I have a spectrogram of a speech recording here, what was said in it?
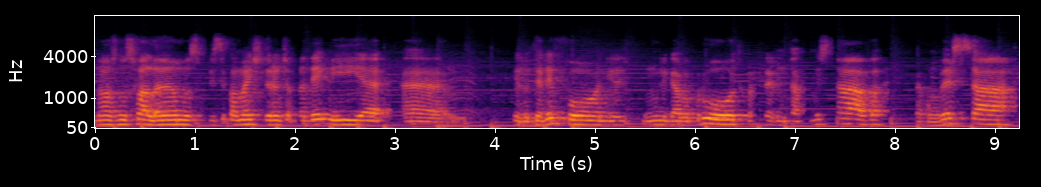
nós nos falamos, principalmente durante a pandemia. Ah, pelo telefone, um ligava para o outro para perguntar como estava, para conversar.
